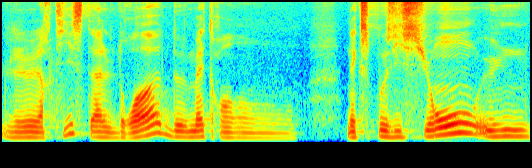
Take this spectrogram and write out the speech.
l'artiste a le droit de mettre en exposition une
